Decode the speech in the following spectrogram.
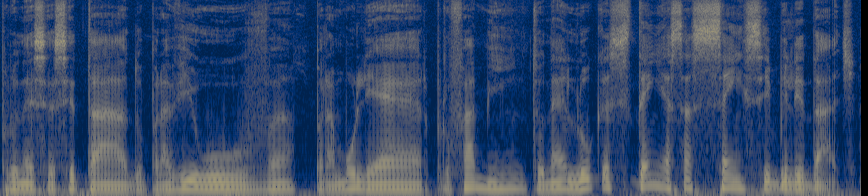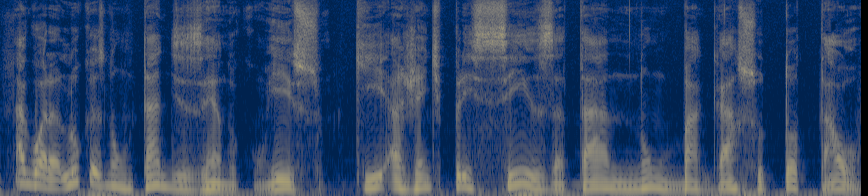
para o necessitado, para a viúva, para a mulher, para o faminto. Né? Lucas tem essa sensibilidade. Agora, Lucas não está dizendo com isso que a gente precisa estar tá num bagaço total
